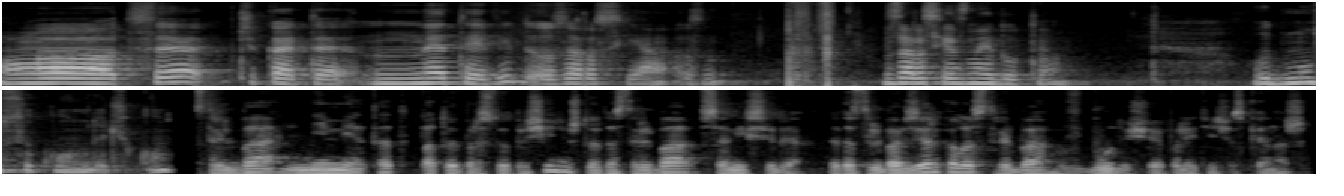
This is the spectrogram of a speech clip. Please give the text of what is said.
А, Це чекайте, не те відео. Зараз я з- зараз я знайду те. Одну секундочку. Стрельба не метод по той простой причине, что это стрельба в самих себя. Это стрельба в зеркало, стрельба в будущее политическое наше.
